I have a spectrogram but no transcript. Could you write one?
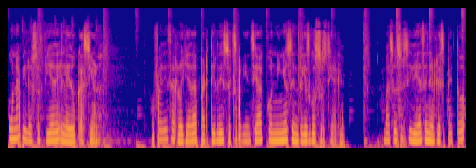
una filosofía de la educación fue desarrollada a partir de su experiencia con niños en riesgo social. Basó sus ideas en el respeto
